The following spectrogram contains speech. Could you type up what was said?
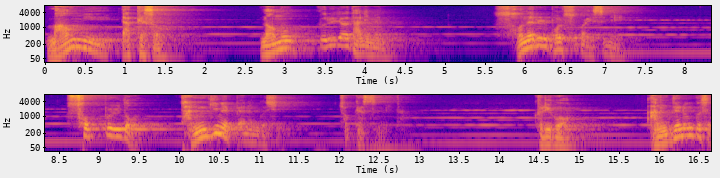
마음이 약해서 너무 끌려다니면 손해를 볼 수가 있으니 속불도 단김에 빼는 것이 좋겠습니다. 그리고 안 되는 것은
